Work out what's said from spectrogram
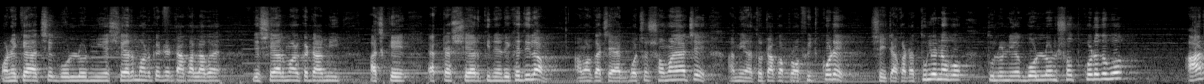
অনেকে আছে গোল্ড লোন নিয়ে শেয়ার মার্কেটে টাকা লাগায়, যে শেয়ার মার্কেটে আমি আজকে একটা শেয়ার কিনে রেখে দিলাম। আমার কাছে এক বছর সময় আছে, আমি এত টাকা প্রফিট করে সেই টাকাটা তুলে নেব। তুলে নিয়ে গোল্ড লোন শোধ করে দেবো। আর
